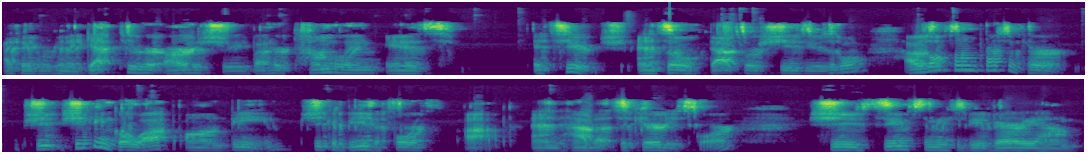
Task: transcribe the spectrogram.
I think we're going to get to her artistry, but her tumbling is it's huge, and so that's where she's usable. I was also impressed with her. She she can go up on beam. She could be the fourth up and have that security score. She seems to me to be very um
